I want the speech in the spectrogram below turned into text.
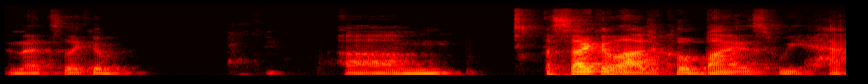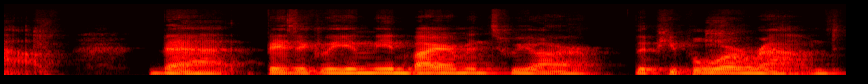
And that's like a um, a psychological bias we have that basically in the environments we are, the people we're around,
